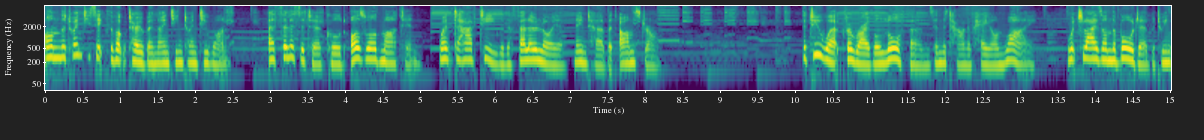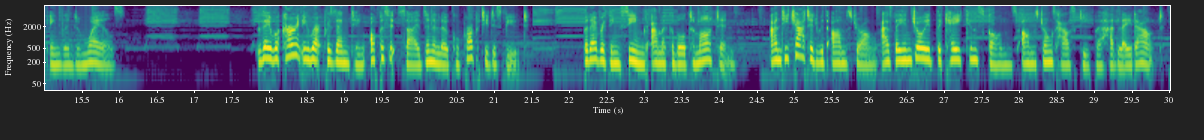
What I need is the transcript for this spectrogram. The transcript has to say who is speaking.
Speaker 1: On the 26th of October 1921, a solicitor called Oswald Martin went to have tea with a fellow lawyer named Herbert Armstrong. The two worked for rival law firms in the town of Hay on Wye, which lies on the border between England and Wales. They were currently representing opposite sides in a local property dispute, but everything seemed amicable to Martin, and he chatted with Armstrong as they enjoyed the cake and scones Armstrong's housekeeper had laid out.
